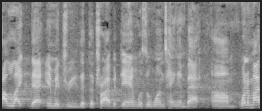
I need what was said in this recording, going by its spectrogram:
I like that imagery that the tribe of Dan was the ones hanging back. Um, one of my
